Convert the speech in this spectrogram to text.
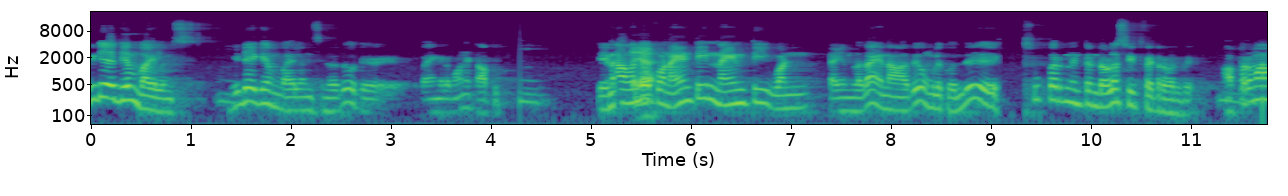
video game violence video game வயலன்ஸ்ங்கிறது ஒரு பயங்கரமான டாபிக் ஏன்னா வந்து இப்போ நைன்டீன் நைன்டி ஒன் டைம்ல தான் என்ன ஆகுது உங்களுக்கு வந்து சூப்பர் நிண்டோல ஸ்ட்ரீட் ஃபைட்டர் வருது. அப்புறமா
